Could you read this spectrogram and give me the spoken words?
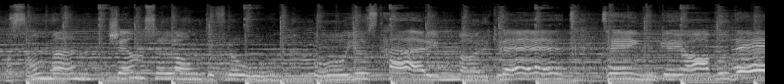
och sommaren känns så långt ifrån. Och just här i mörkret tänker jag på dig.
